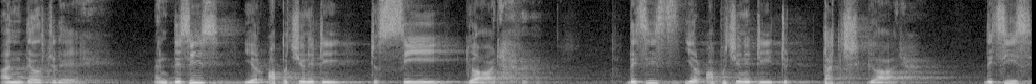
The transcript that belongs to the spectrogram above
Until today. And this is your opportunity to see God. this is your opportunity to touch God. This is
